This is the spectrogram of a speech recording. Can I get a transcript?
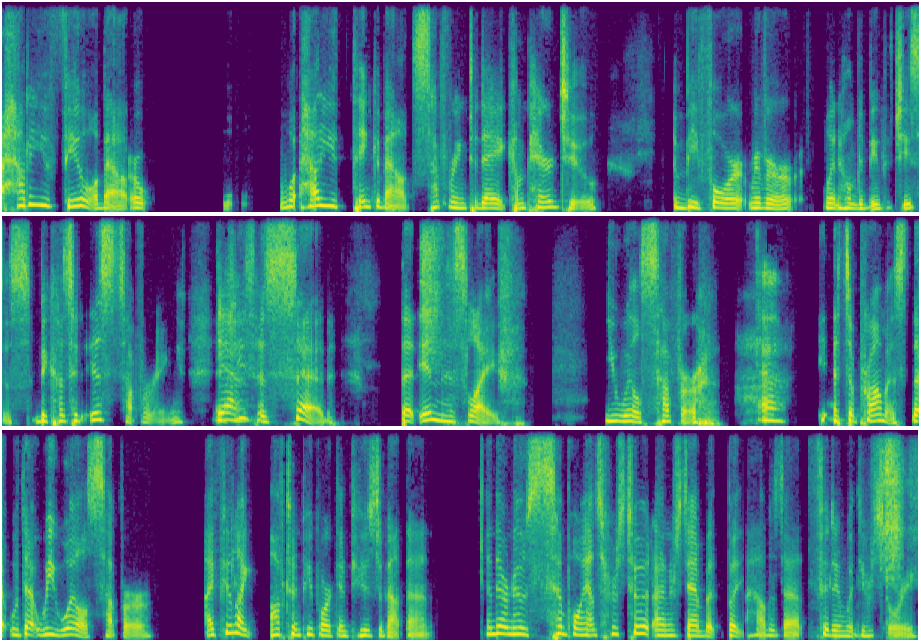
how do you feel about or what how do you think about suffering today compared to before River went home to be with Jesus because it is suffering. And Yeah. Jesus said that in this life you will suffer. Yeah. It's a promise that that we will suffer. I feel like often people are confused about that. And there are no simple answers to it. I understand, but but how does that fit in with your story?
